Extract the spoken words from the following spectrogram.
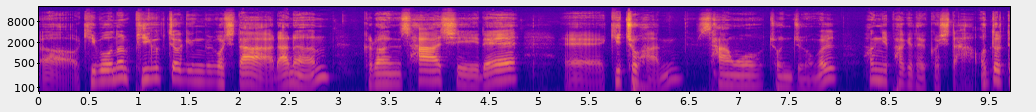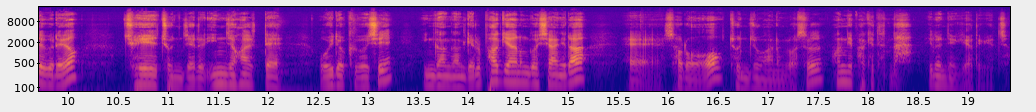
어, 기본은 비극적인 것이다라는 그런 사실에 에, 기초한 상호 존중을 확립하게 될 것이다. 어떨 때 그래요? 죄의 존재를 인정할 때 오히려 그것이 인간관계를 파괴하는 것이 아니라 에, 서로 존중하는 것을 확립하게 된다. 이런 얘기가 되겠죠.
